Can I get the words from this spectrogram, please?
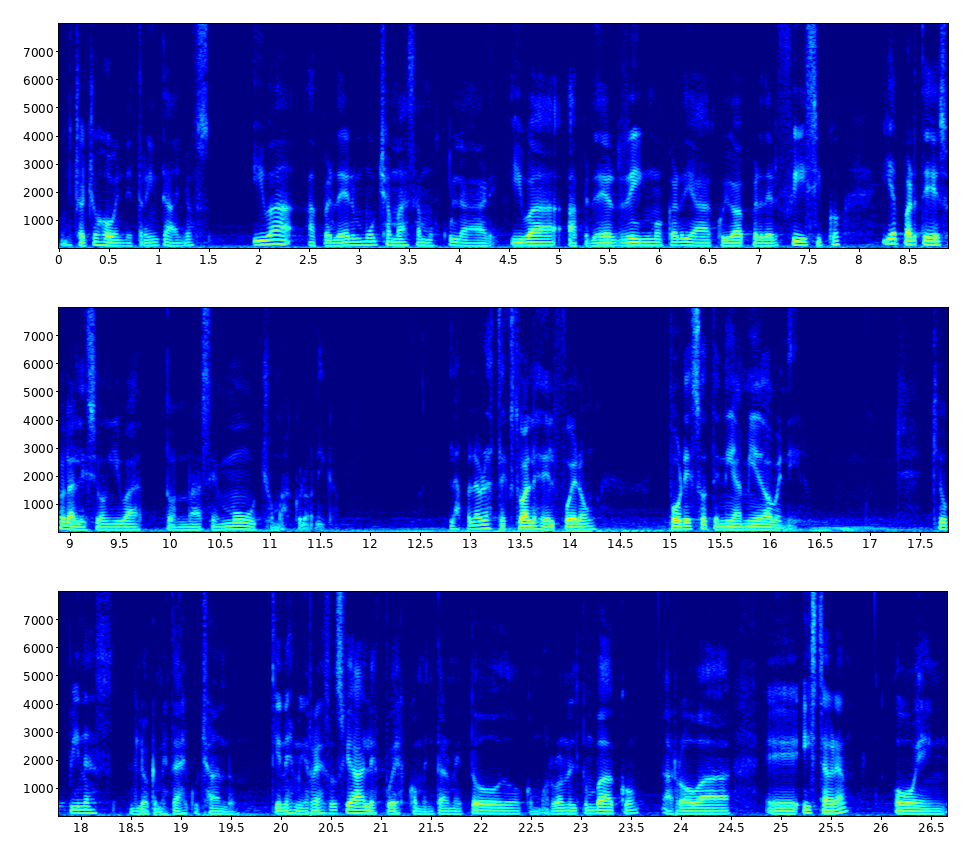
un muchacho joven de 30 años iba a perder mucha masa muscular, iba a perder ritmo cardíaco, iba a perder físico y aparte de eso la lesión iba a tornarse mucho más crónica. Las palabras textuales de él fueron, por eso tenía miedo a venir. ¿Qué opinas de lo que me estás escuchando? Tienes mis redes sociales, puedes comentarme todo, como Ronald Tumbaco, arroba eh, Instagram, o en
